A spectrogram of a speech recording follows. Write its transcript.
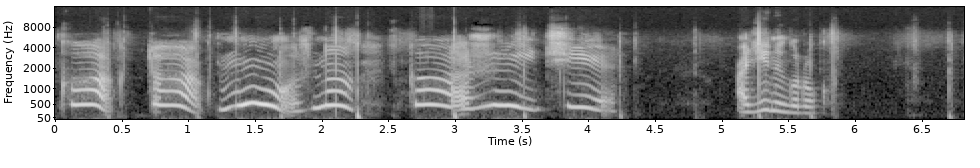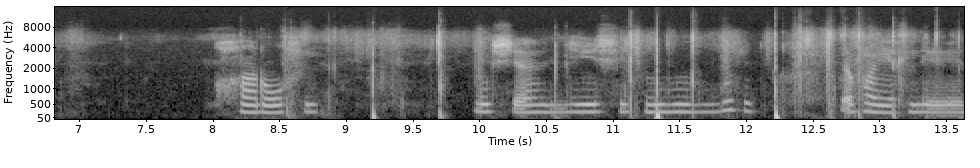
Как так можно? Скажите. Один игрок. Хороший. Ну, сейчас 10 минут будет. Давай, если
